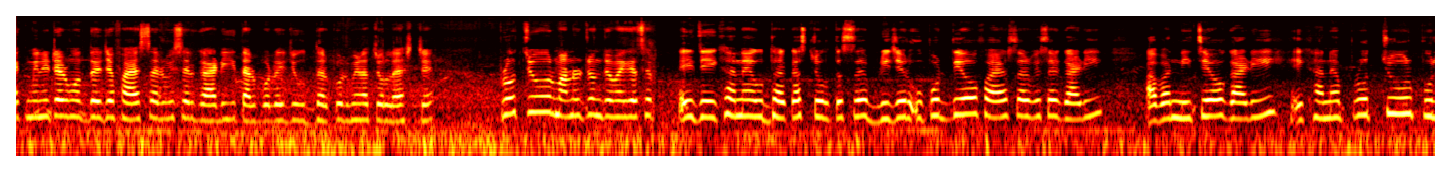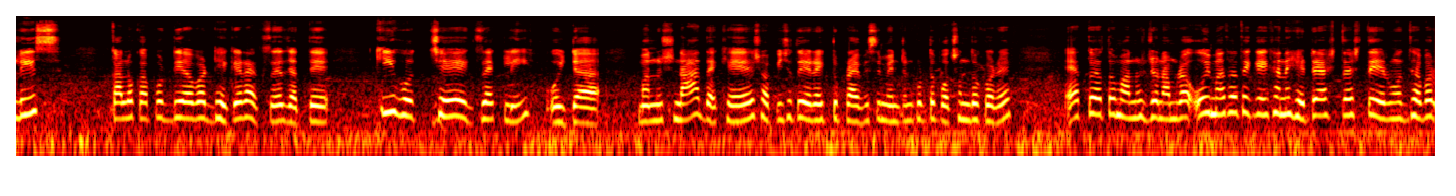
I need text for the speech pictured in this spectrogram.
এক মিনিটের মধ্যে যে ফায়ার সার্ভিসের গাড়ি, তারপরে যে উদ্ধার কর্মীরা চলে আসছে। প্রচুর মানুষজন জমে গেছে। এই যে এখানে উদ্ধার কাজ চলতেছে, ব্রিজের উপর দিয়েও ফায়ার সার্ভিসের গাড়ি, আবার নিচেও গাড়ি। এখানে প্রচুর পুলিশ। কালো কাপড় দিয়ে আবার ঢেকে রাখছে যাতে কি হচ্ছে এক্স্যাক্টলি ওইটা মানুষ না দেখে। সব কিছুতে এরা একটু প্রাইভেসি মেনটেন করতে পছন্দ করে। এত এত মানুষজন আমরা ওই মাথা থেকে এখানে হেঁটে আসতে আসতে এর মধ্যে আবার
